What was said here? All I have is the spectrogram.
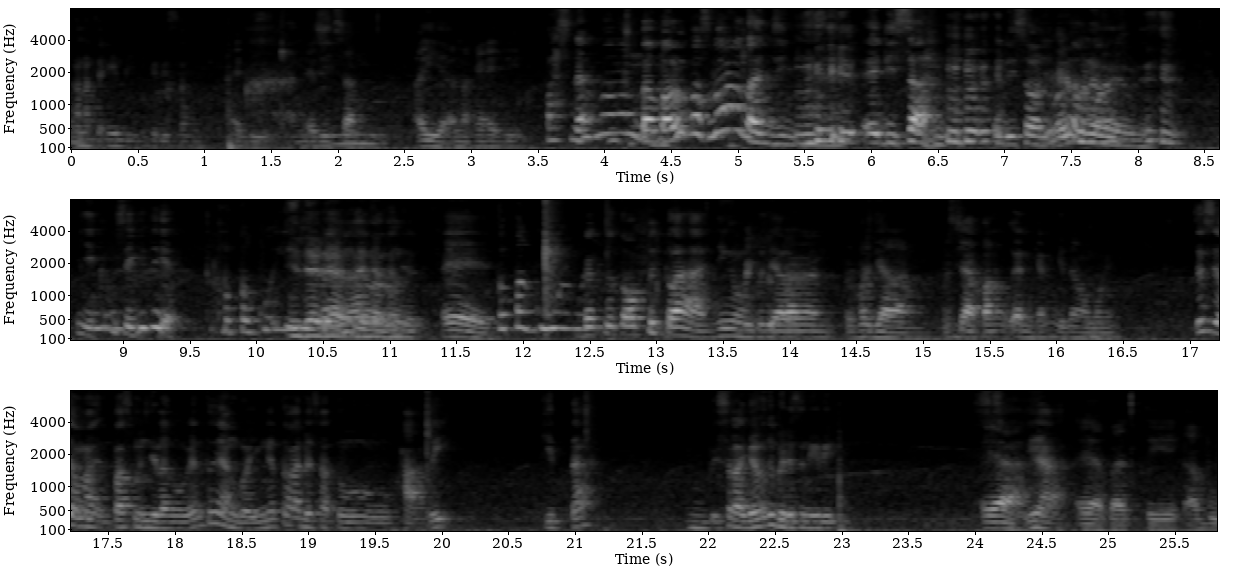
anaknya Edi Edisan Edi, Edisan. Ah, iya anaknya Edi. Pas dah banget, bapak lu pas banget anjing. Edisan, Edison. Iya, Bener bener emang. bener. bener. Iya kan bisa gitu ya. bapak gua Iya, udah, udah, lanjut, lanjut. Eh, bapak gua back to topic lah anjing ngomong perjalanan perjalanan persiapan UN kan kita ngomongin. Terus yang ma- pas menjelang UN tuh yang gue inget tuh ada satu hari kita seragam tuh beda sendiri Iya. Iya. Iya batik abu.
